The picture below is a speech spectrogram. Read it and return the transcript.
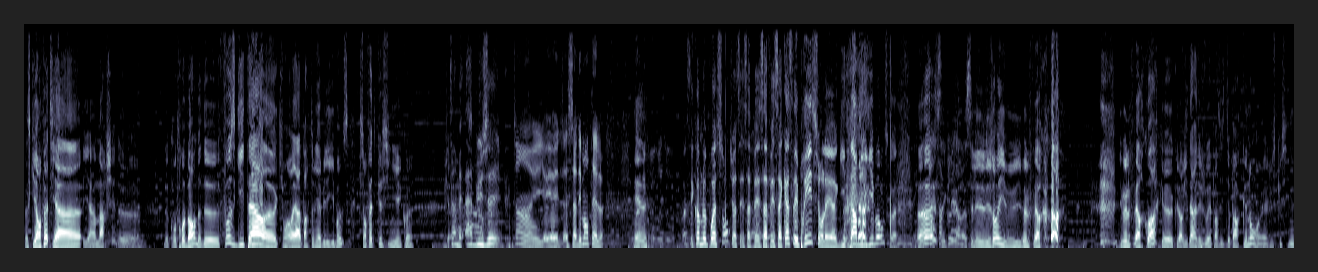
Parce qu'en fait, il y a, il y a un marché de, de contrebande, de fausses guitares euh, qui auraient appartenu à Billy Gibbons, qui sont en fait que signées, quoi. Putain, mais abusé. Putain, il y a- il y a- ça démantèle. Et, Ouais, c'est comme le poisson, tu vois, c'est- ça fait, ça fait, ça casse les prix sur les euh, guitares Billy Gibbons, quoi. ouais, c'est clair. C'est les, les gens, ils, ils veulent faire quoi ils veulent faire croire que, que leur guitare était jouée par Zizi Top, alors que non, elle est juste que signée.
